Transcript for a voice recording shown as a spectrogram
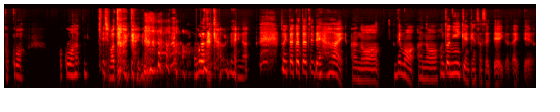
ここ、ここは来てしまったみたいな、守らなきゃみたいな、そういった形で、はい、あの、でも、あの、本当にいい経験させていただいて、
